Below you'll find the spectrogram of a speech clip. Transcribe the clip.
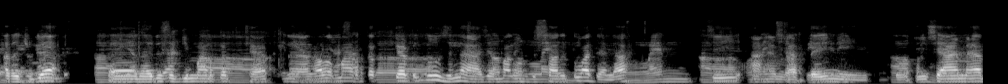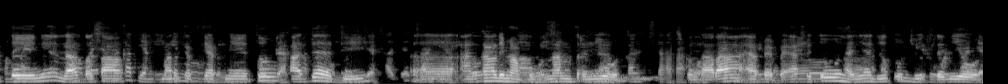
ada juga Uh, dari segi market cap, nah, kalau market cap itu jelas yang paling besar itu adalah si AMRT ini. Jadi si AMRT ini adalah total market cap-nya itu ada di uh, angka 56 triliun. Sementara LPPF itu hanya di 7 triliun.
